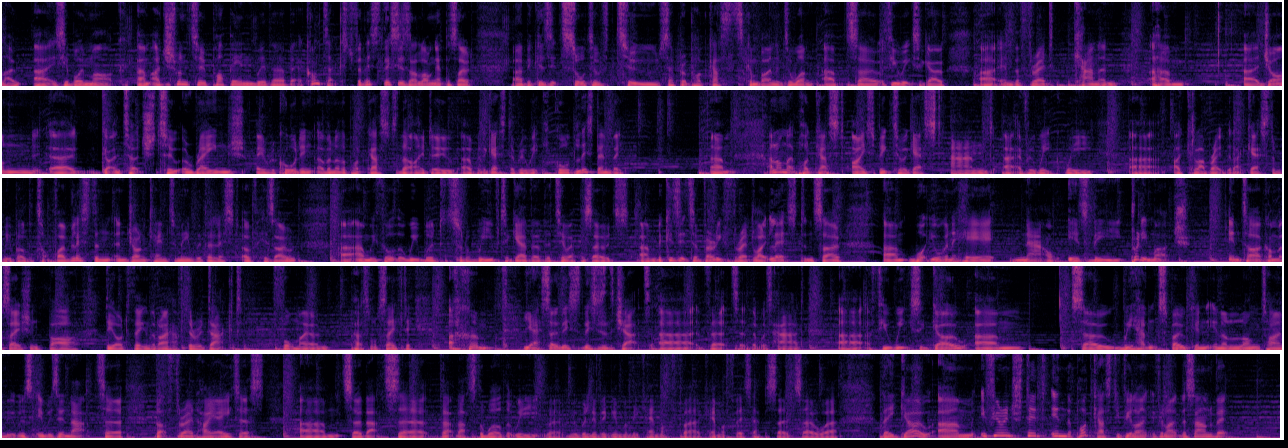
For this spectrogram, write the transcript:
Hello, uh, it's your boy Mark. Um, I just wanted to pop in with a bit of context for this. This is a long episode uh, because it's sort of two separate podcasts combined into one. Uh, so, a few weeks ago uh, in the thread canon, um, uh, John uh, got in touch to arrange a recording of another podcast that I do uh, with a guest every week called List Envy. Um, and on that podcast, I speak to a guest, and uh, every week we uh, I collaborate with that guest, and we build a top five list. And, and John came to me with a list of his own, uh, and we thought that we would sort of weave together the two episodes um, because it's a very thread-like list. And so, um, what you're going to hear now is the pretty much entire conversation, bar the odd thing that I have to redact for my own personal safety. Um, yeah, so this this is the chat uh, that that was had uh, a few weeks ago. Um, so we hadn't spoken in a long time. It was it was in that uh, that thread hiatus. Um, so that's uh, that that's the world that we we were living in when we came off uh, came off this episode. So uh, there you go. Um, if you're interested in the podcast, if you like if you like the sound of it.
